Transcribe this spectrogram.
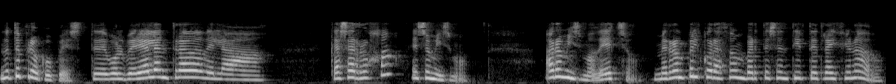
No te preocupes, te devolveré a la entrada de la. ¿Casa Roja? Eso mismo. Ahora mismo, de hecho, me rompe el corazón verte sentirte traicionado.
